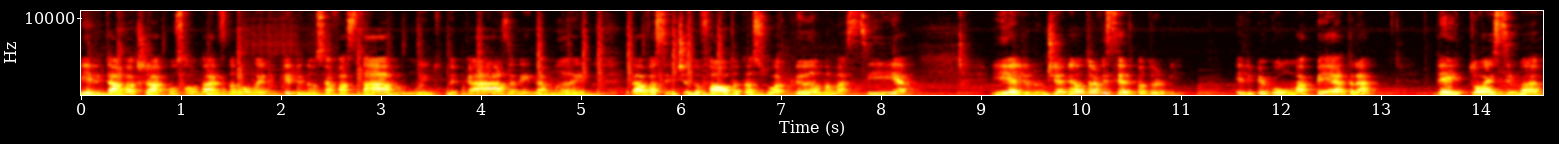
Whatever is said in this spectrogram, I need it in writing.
Ele estava já com saudades da mamãe porque ele não se afastava muito de casa, nem da mãe. Estava sentindo falta da sua cama macia e ele não tinha nem um travesseiro para dormir. Ele pegou uma pedra, deitou em cima,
